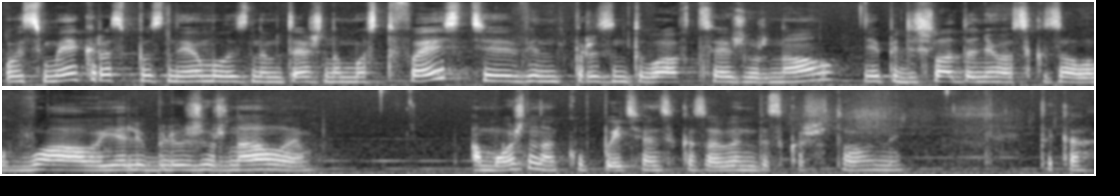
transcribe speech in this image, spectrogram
Ось ми якраз познайомилися з ним теж на Мостфесті. Він презентував цей журнал. Я підійшла до нього і сказала: Вау, я люблю журнали. А можна купити? Він сказав, він безкоштовний. Така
